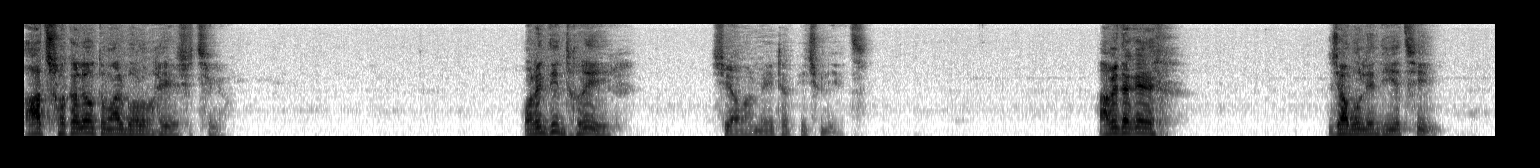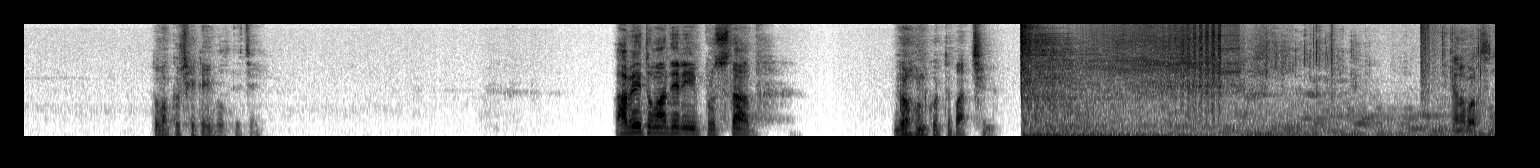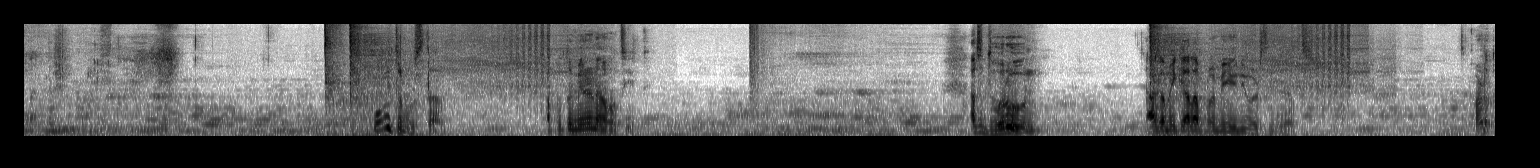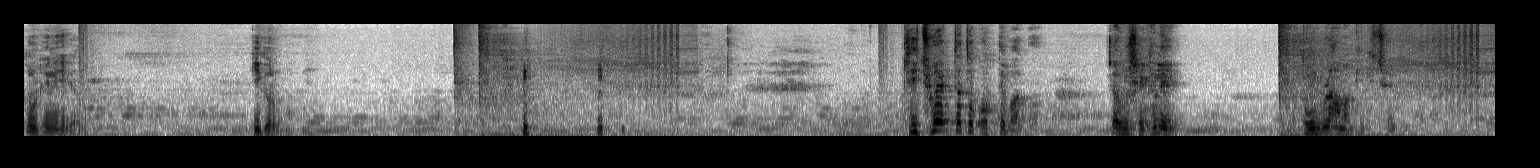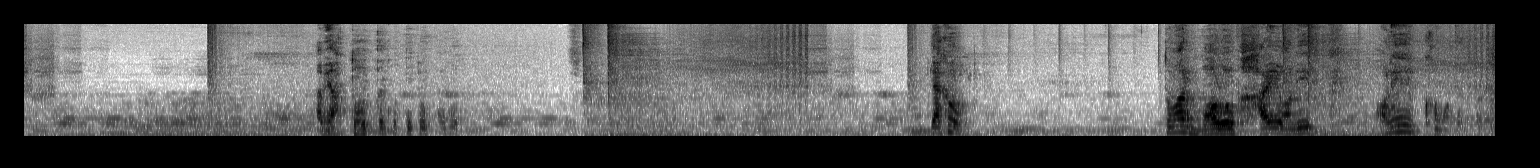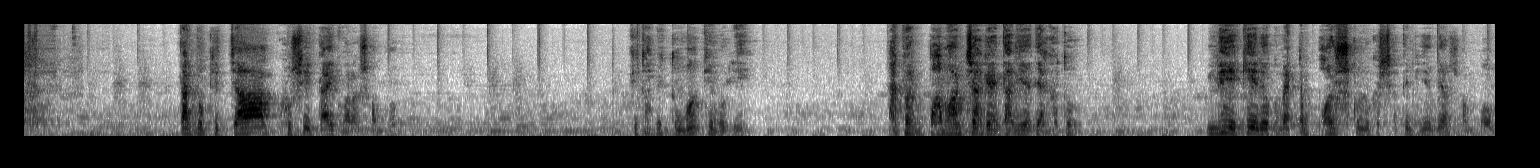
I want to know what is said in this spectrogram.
আজ সকালেও তোমার বড় ভাই এসেছিল। অনেকদিন ধরেই সে আমার মেয়েটার পিছু নিয়েছে। আমি তাকে যা বলে দিয়েছি, তোমাকে সেটাই বলতে চাই। আমি তোমাদের এই প্রস্তাব গ্রহণ করতে পারছি না। কেন পারছেন না? পবিত্র প্রস্তাব। আপনার তো মেনে নেওয়া উচিত। আচ্ছা ধরুন আগামীকাল আপনার মেয়ে ইউনিভার্সিটি যাচ্ছে। হঠাৎ করে উঠে নিয়ে গেল। কি করবেন আপনি? কিছু একটা তো করতে পারব। এবং সেখানে তোমরা আমাকে কিছুই আমি আত্মহত্যা করতে তো পারব। দেখো, তোমার বড় ভাই অনেক অনেক ক্ষমতা করে তার পক্ষে যা খুশি তাই করা সম্ভব। কিন্তু আমি তোমাকে বলি, একবার বাবার জায়গায় দাঁড়িয়ে দেখো তো, মেয়েকে এরকম একটা বয়স্ক লোকের সাথে বিয়ে দেওয়া সম্ভব?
